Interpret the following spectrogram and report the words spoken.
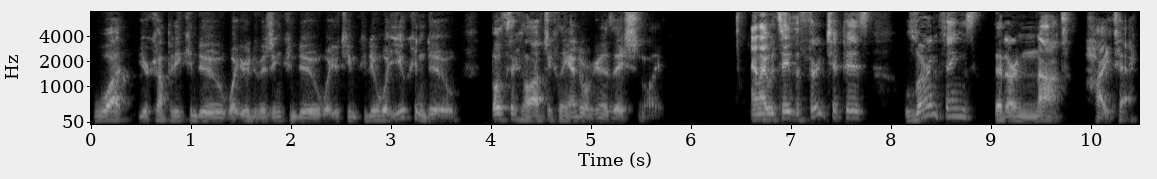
what your company can do, what your division can do, what your team can do, what you can do, both technologically and organizationally. And I would say the third tip is learn things that are not high tech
